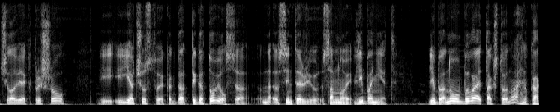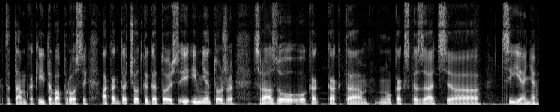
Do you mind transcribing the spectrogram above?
человек пришел, и, и я чувствую, когда ты готовился с интервью со мной, либо нет. Либо, ну, бывает так, что, ну, ну как-то там какие-то вопросы, а когда четко готовишься, и, и мне тоже сразу как, как-то, ну, как сказать, э, цияния.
